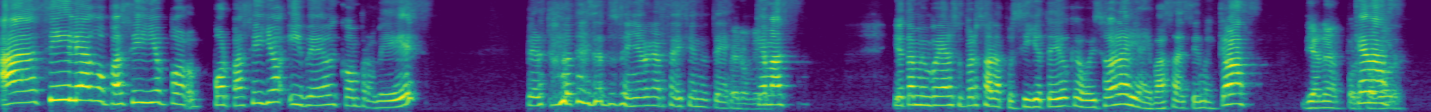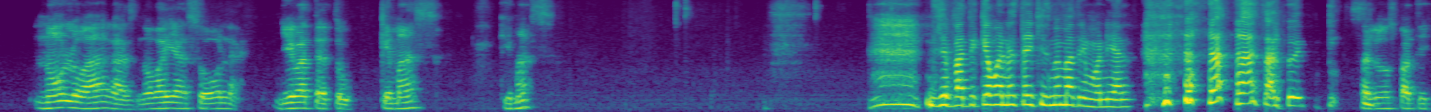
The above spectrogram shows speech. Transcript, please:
Así le hago pasillo por, por pasillo y veo y compro. ¿Ves? Pero tú no te haces a tu señor Garza diciéndote, Pero ¿qué más? Yo también voy al súper sola. Pues sí, yo te digo que voy sola y ahí vas a decirme, ¿qué más? Diana, por ¿Qué más? No lo hagas, no vayas sola. Llévate a tu. ¿Qué más? ¿Qué más? Dice Pati, qué bueno está el chisme matrimonial. Salud. Saludos, Pati.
